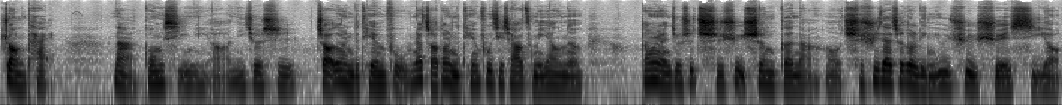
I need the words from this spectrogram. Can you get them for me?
状态，那恭喜你啊，你就是找到你的天赋。那找到你的天赋，接下来要怎么样呢？当然就是持续生根啊，哦，持续在这个领域去学习哦。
